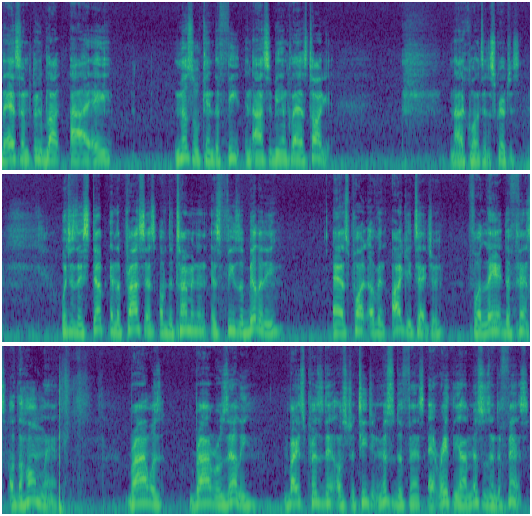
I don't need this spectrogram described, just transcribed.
the SM-3 block IIA missile can defeat an ICBM class target. Not according to the scriptures. Which is a step in the process of determining its feasibility as part of an architecture for layered defense of the homeland. Brian was Brian Rosselli, Vice President of Strategic Missile Defense at Raytheon Missiles and Defense,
